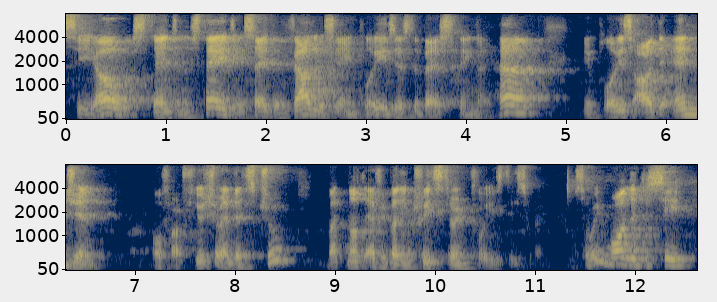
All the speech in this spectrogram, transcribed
CEO stands on a stage and say the value of your employees is the best thing I have. Employees are the engine of our future, and that's true, but not everybody treats their employees this way. So we wanted to see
